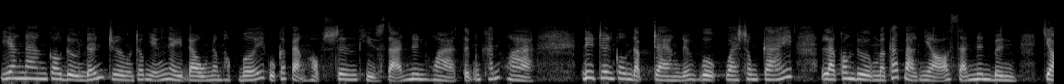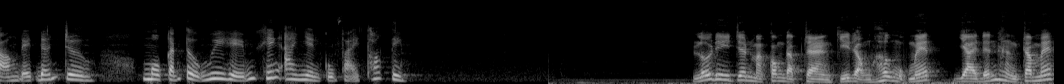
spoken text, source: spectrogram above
gian nan con đường đến trường trong những ngày đầu năm học mới của các bạn học sinh thị xã Ninh Hòa, tỉnh Khánh Hòa. Đi trên con đập tràn để vượt qua sông Cái là con đường mà các bạn nhỏ xã Ninh Bình chọn để đến trường. Một cảnh tượng nguy hiểm khiến ai nhìn cũng phải thoát tim. Lối đi trên mặt con đập tràn chỉ rộng hơn 1 mét, dài đến hàng trăm mét,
